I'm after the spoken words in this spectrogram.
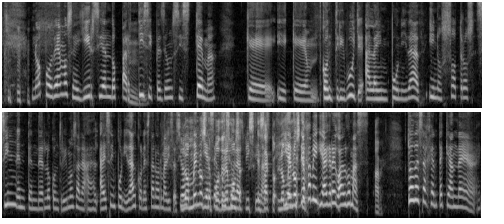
no podemos seguir siendo partícipes de un sistema que, y que mm, contribuye a la impunidad y nosotros sin entenderlo contribuimos a, esa impunidad con esta normalización. Lo menos que podremos, exacto, lo menos que... déjame y agrego algo más. A ver. Toda esa gente que anda eh,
